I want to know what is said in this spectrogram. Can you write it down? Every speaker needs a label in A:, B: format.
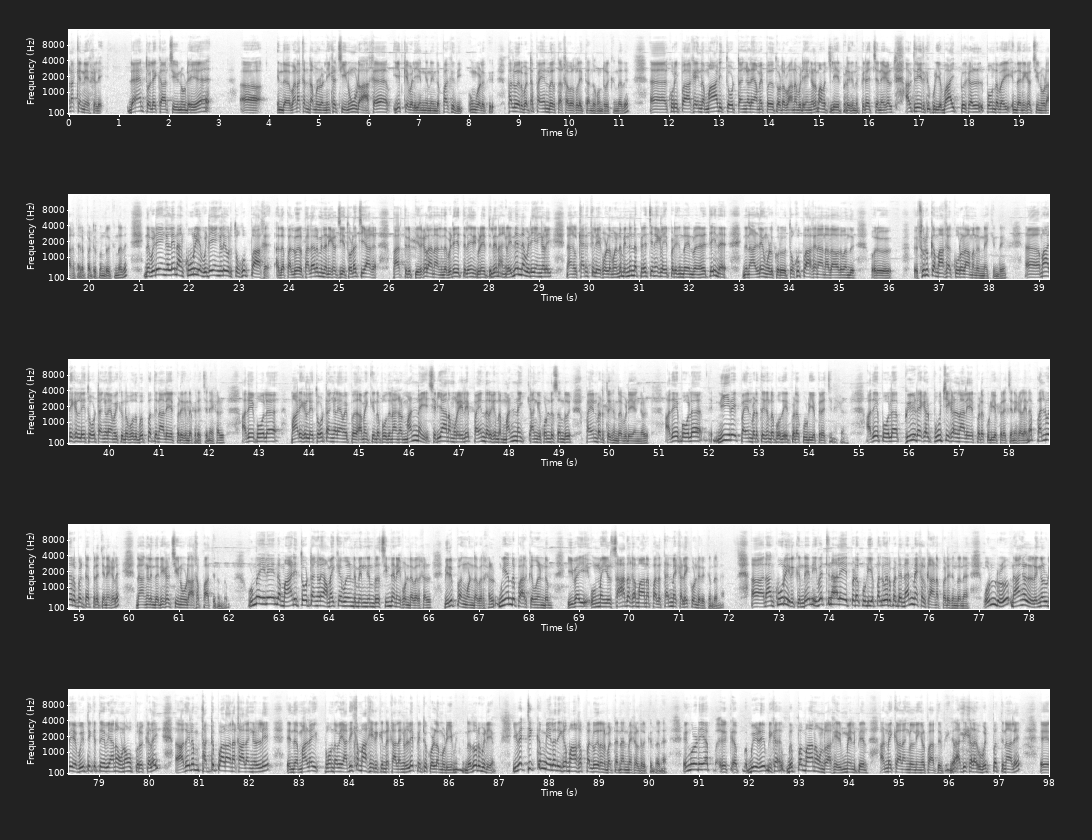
A: வணக்க நேர்களே டேன் தொலைக்காட்சியினுடைய இந்த வணக்கம் தமிழ் நிகழ்ச்சியின் ஊடாக இயற்கை வழி என்கிற இந்த பகுதி உங்களுக்கு பல்வேறுபட்ட பயன்பெறு தகவல்களை தந்து கொண்டிருக்கின்றது. குறிப்பாக இந்த மாடி தோட்டங்களை அமைப்பது தொடர்பான விடயங்களும் அவற்றில் ஏற்படுகின்ற பிரச்சனைகள் அவற்றில் இருக்கக்கூடிய வாய்ப்புகள் போன்றவை இந்த நிகழ்ச்சியினூடாக தரப்பட்டு கொண்டிருக்கின்றது. இந்த விடயங்களை நான் கூறிய விடயங்களை ஒரு தொகுப்பாக அதை பல்வேறு பலரும் இந்த நிகழ்ச்சியை தொடர்ச்சியாக பார்த்திருப்பீர்கள். ஆனால் இந்த விடயத்திலே விடயத்திலே நாங்கள் என்னென்ன விடயங்களை நாங்கள் கருத்திலே கொள்ள வேண்டும் என்னென்ன பிரச்சனைகள் ஏற்படுகின்றன என்பதை இந்த இந்த நாளிலே உங்களுக்கு ஒரு தொகுப்பாக நான் அதாவது வந்து ஒரு சுருக்கமாக கூறலாம் என்று நினைக்கின்றேன் மாடிகளிலே தோட்டங்களை அமைக்கின்ற போது வெப்பத்தினாலே ஏற்படுகின்ற பிரச்சனைகள். அதே போல் மாடிகளிலே தோட்டங்களை அமைப்பு அமைக்கின்ற போது நாங்கள் மண்ணை சரியான முறையிலே பயன் தருகின்ற மண்ணை அங்கே கொண்டு சென்று பயன்படுத்துகின்ற விடயங்கள். அதே போல் நீரை பயன்படுத்துகின்ற போது ஏற்படக்கூடிய பிரச்சனைகள். அதே போல் பீடைகள் பூச்சிகள்னால் ஏற்படக்கூடிய பிரச்சனைகள் என பல்வேறுபட்ட பிரச்சனைகளை நாங்கள் இந்த நிகழ்ச்சியினூடாக பார்த்திருந்தோம். உண்மையிலே இந்த மாடித் தோட்டங்களை அமைக்க வேண்டும் என்கின்ற சிந்தனை கொண்டவர்கள் விருப்பம் கொண்டவர்கள் முயன்று பார்க்க வேண்டும். இவை உண்மையில் சாதகமான பல தன்மைகளை கொண்டிருக்கின்றன. நான் கூறியிருக்கின்றேன் இவற்றினாலே ஏற்படக்கூடிய பல்வேறுபட்ட நன்மைகள் காணப்படுகின்றன. ஒன்று நாங்கள் எங்களுடைய வீட்டுக்கு தேவையான உணவுப் பொருட்களை அதிலும் தட்டுப்பாடான காலங்களிலே இந்த மழை போன்றவை அதிகமாக இருக்கின்ற காலங்களிலே பெற்றுக்கொள்ள முடியும் என்கின்றது ஒரு விடயம். இவற்றுக்கும் மேலதிகமாக பல்வேறுபட்ட நன்மைகள் இருக்கின்றன. எங்களுடைய வீடு மிக வெப்பமான ஒன்றாக உண்மையில் பேர் அண்மை காலங்களில் நீங்கள் பார்த்திருப்பீங்க அதிக அளவு வெப்பத்தினாலே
